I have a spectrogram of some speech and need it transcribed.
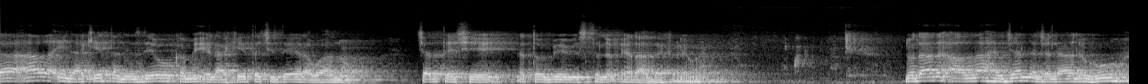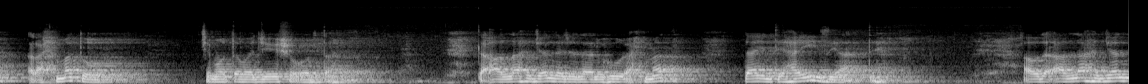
دا هغه علاقې ته نږدې و کومې علاقې ته چې دی روان و چرته چې د توبې ویستلو اراده کړې وه نو دا د الله جل جلاله رحمت چې متوجه شو ورته د الله جل جلاله رحمت دا انتهایی زیات دی او د الله جل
